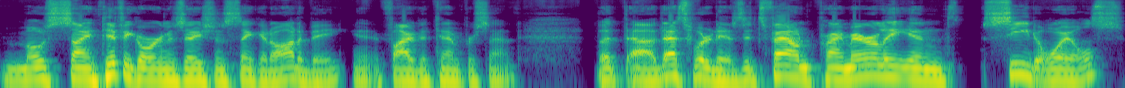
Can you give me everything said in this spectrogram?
most scientific organizations think it ought to be, five to ten percent. But uh, that's what it is. It's found primarily in seed oils,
